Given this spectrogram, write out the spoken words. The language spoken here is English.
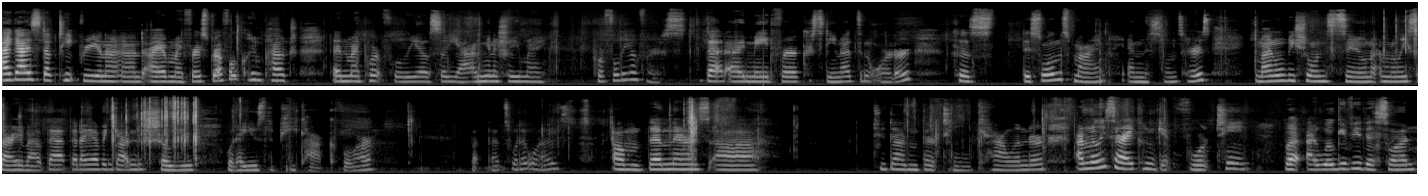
Hi guys, Duct Tape Brianna, and I have my first ruffle clean pouch and my portfolio. So yeah, I'm going to show you my portfolio first that I made for Christina. It's in order because this one's mine and this one's hers. Mine will be shown soon. I'm really sorry about that, that I haven't gotten to show you what I used the peacock for. But that's what it was. Um, then there's, uh... 2013 calendar. I'm really sorry I couldn't get 14, but I will give you this one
